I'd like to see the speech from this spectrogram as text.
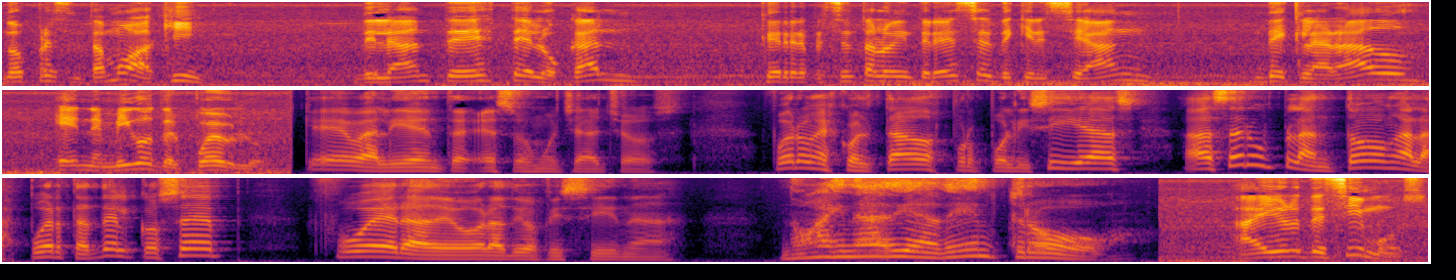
Nos presentamos aquí, delante de este local que representa los intereses de quienes se han declarado enemigos del pueblo. Qué valientes esos muchachos. Fueron escoltados por policías a hacer un plantón a las puertas del COSEP fuera de horas de oficina. No hay nadie adentro a ellos les decimos,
